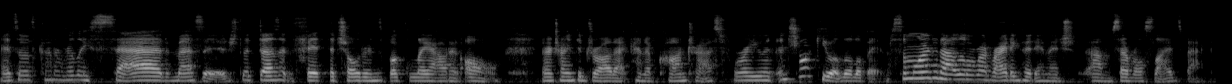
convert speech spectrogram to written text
And so it's got a really sad message that doesn't fit the children's book layout at all. They're trying to draw that kind of contrast for you and, and shock you a little bit, similar to that little Red Riding Hood image um, several slides back.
